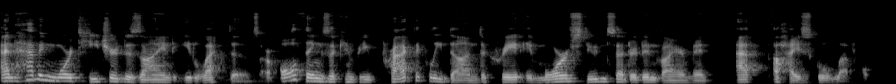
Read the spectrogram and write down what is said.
and having more teacher-designed electives are all things that can be practically done to create a more student-centered environment at a high school level.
